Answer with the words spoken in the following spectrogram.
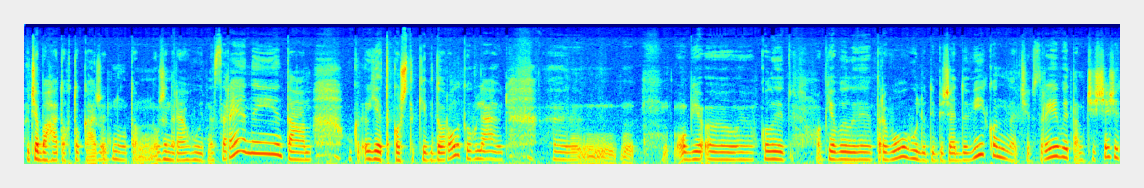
Хоча багато хто каже, ну там вже не реагують на сирени, там є також такі відеоролики гуляють. Е, е, Коли об'явили тривогу, люди біжать до вікон, чи взриви, там, чи ще щось.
